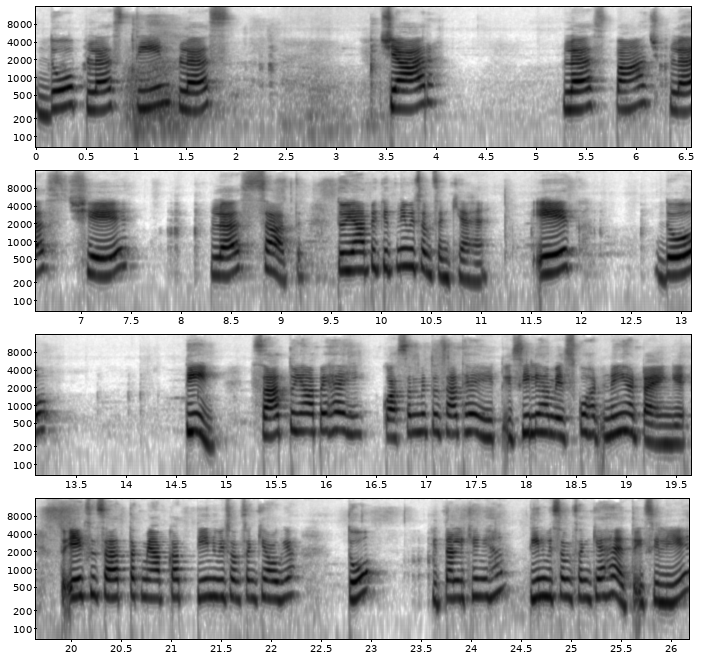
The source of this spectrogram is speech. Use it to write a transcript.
दो प्लस तीन प्लस चार प्लस पाँच प्लस छ प्लस सात। तो यहाँ पे कितनी विषम संख्या है? एक, दो, तीन। सात तो यहाँ पे है ही। क्वेश्चन में तो सात है ही तो इसीलिए हम इसको हट, नहीं हटाएँगे। तो एक से सात तक में आपका तीन विषम संख्या हो गया। तो कितना लिखेंगे हम? तीन विषम संख्या है तो इसीलिए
